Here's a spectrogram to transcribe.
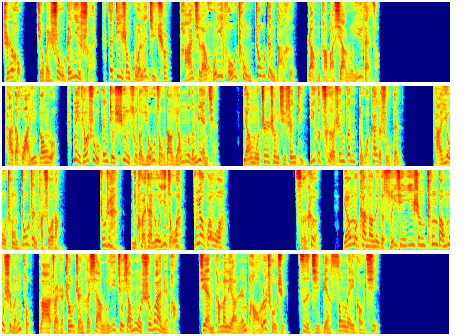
之后就被树根一甩，在地上滚了几圈，爬起来，回头冲周震大喝，让他把夏洛伊带走。他的话音刚落，那条树根就迅速的游走到杨木的面前，杨木支撑起身体，一个侧身翻躲开了树根。他又冲周震他说道。周震，你快带洛伊走啊！不要管我。此刻，杨木看到那个随行医生冲到墓室门口，拉拽着周震和夏洛伊就向墓室外面跑。见他们两人跑了出去，自己便松了一口气。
